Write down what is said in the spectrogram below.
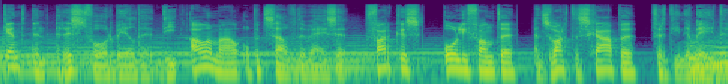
kent een rist voorbeelden die allemaal op hetzelfde wijzen. Varkens, olifanten en zwarte schapen verdienen beter.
